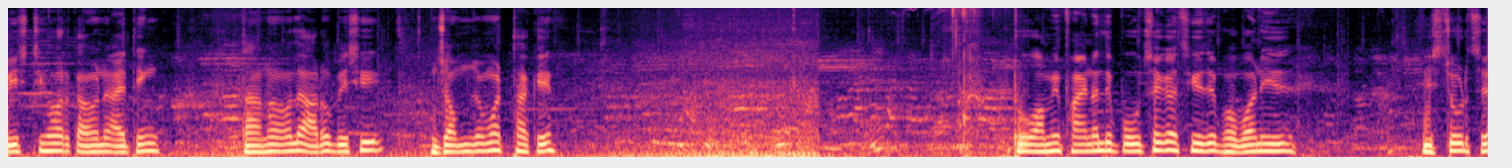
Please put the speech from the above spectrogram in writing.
বৃষ্টি হওয়ার কারণে আই থিঙ্ক তা না হলে আরও বেশি জমজমাট থাকে। তো আমি ফাইনালি পৌঁছে গেছি যে ভবানী স্টোরছে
